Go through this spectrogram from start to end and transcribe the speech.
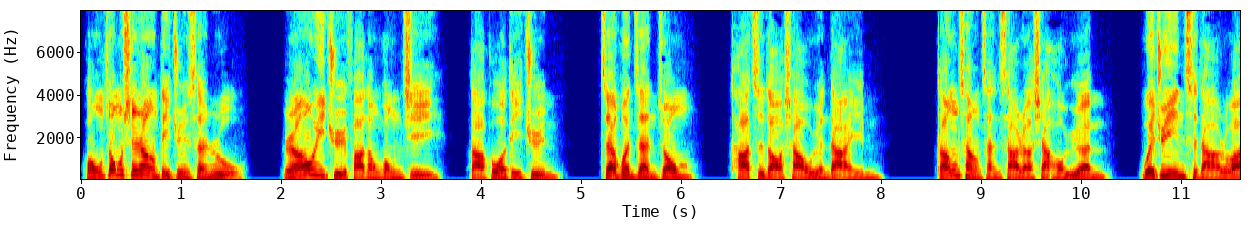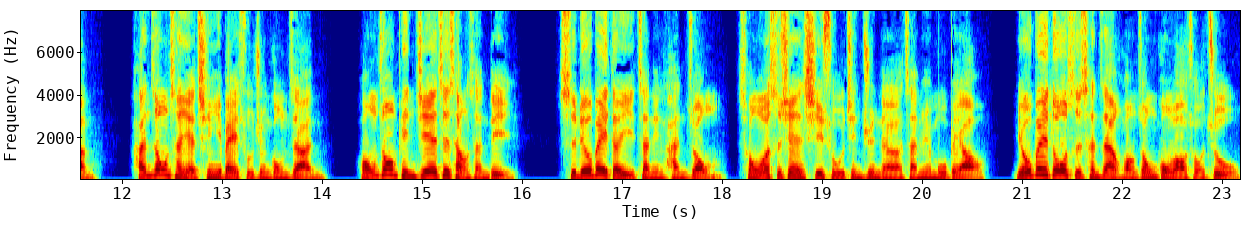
黄忠先让敌军深入，然后一举发动攻击，大破敌军。在混战中，他指导夏侯渊大营，当场斩杀了夏侯渊。魏军因此大乱，韩忠城也轻易被蜀军攻占。黄忠凭借这场胜利，使刘备得以占领汉中，从而实现西蜀进军的战略目标。刘备多次称赞黄忠功劳卓著。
